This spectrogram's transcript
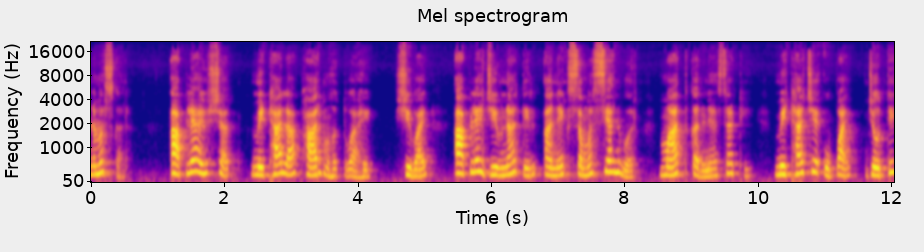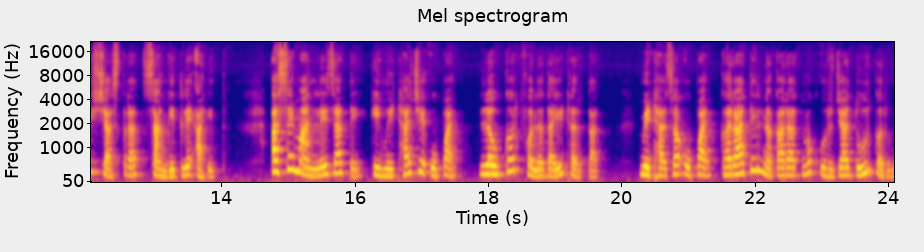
नमस्कार. आपल्या आयुष्यात मिठाला फार महत्त्व आहे. शिवाय आपल्या जीवनातील अनेक समस्यांवर मात करण्यासाठी मिठाचे उपाय ज्योतिषशास्त्रात सांगितले आहेत. असे मानले जाते की मिठाचे उपाय लवकर फलदायी ठरतात. मिठाचा उपाय घरातील नकारात्मक ऊर्जा दूर करून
